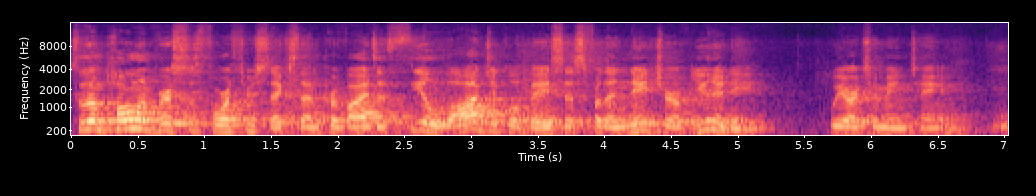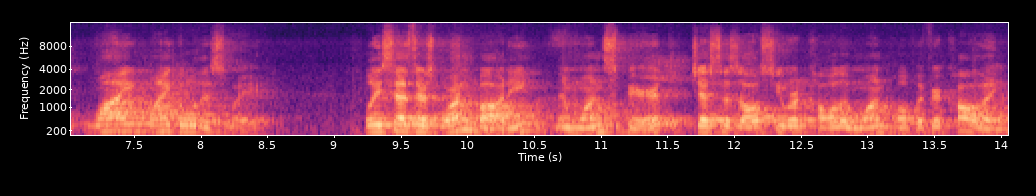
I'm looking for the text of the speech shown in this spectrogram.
So then, Paul in verses 4 through 6 then provides a theological basis for the nature of unity we are to maintain. Why, why go this way? Well, he says there's one body and one spirit, just as also you were called in one hope of your calling.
